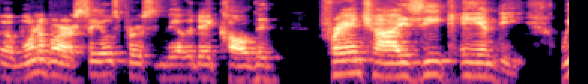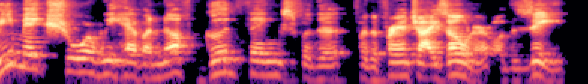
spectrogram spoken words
a, one of our salesperson the other day called it franchisee candy. We make sure we have enough good things for the for the franchise owner or the Z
